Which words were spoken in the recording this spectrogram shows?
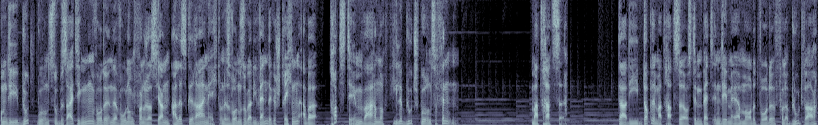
Um die Blutspuren zu beseitigen, wurde in der Wohnung von Josian alles gereinigt und es wurden sogar die Wände gestrichen, aber trotzdem waren noch viele Blutspuren zu finden. Matratze. Da die Doppelmatratze aus dem Bett, in dem er ermordet wurde, voller Blut war,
